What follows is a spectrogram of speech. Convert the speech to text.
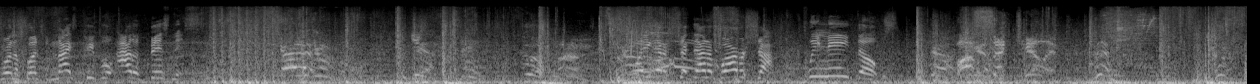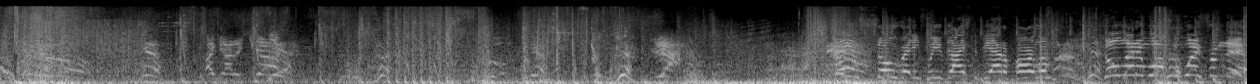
Run a bunch of nice people out of business. Why you gotta shut down a barbershop? We need those. Boss said kill him! I got a gun! I am so ready for you guys to be out of Harlem. Don't let him walk away from this!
